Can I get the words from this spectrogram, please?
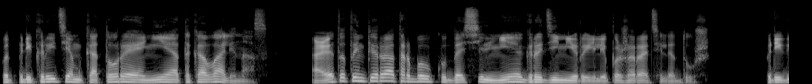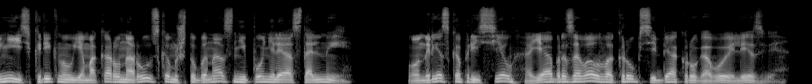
под прикрытием которой они атаковали нас. А этот император был куда сильнее Градимира или Пожирателя душ. «Пригнись!» — крикнул я Макару на русском, чтобы нас не поняли остальные. Он резко присел, а я образовал вокруг себя круговое лезвие.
